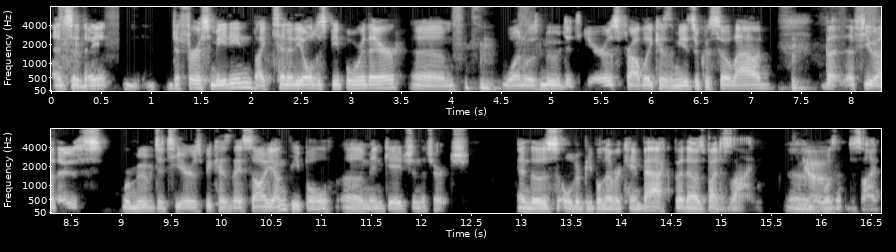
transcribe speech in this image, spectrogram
And so they the first meeting like 10 of the oldest people were there. Um, one was moved to tears probably because the music was so loud. But a few others were moved to tears because they saw young people um, engaged in the church. And those older people never came back but that was by design. Um, yeah. it wasn't designed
